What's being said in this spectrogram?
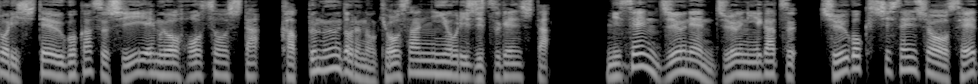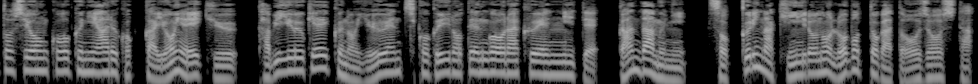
処理して動かす CM を放送したカップヌードルの協賛により実現した。2010年12月、中国四川省成都市温港区にある国家4 A 級、旅遊景区の遊園地国色天号楽園にて、ガンダムにそっくりな金色のロボットが登場した。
